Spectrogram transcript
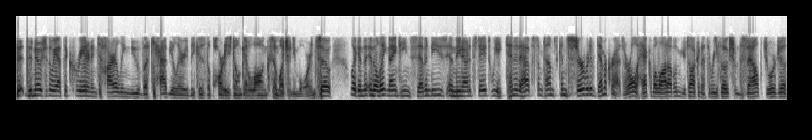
The, the notion that we have to create an entirely new vocabulary because the parties don't get along so much anymore, and so look in the in the late 1970s in the United States, we tended to have sometimes conservative Democrats. There are all a heck of a lot of them. You're talking to three folks from the South, Georgia,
